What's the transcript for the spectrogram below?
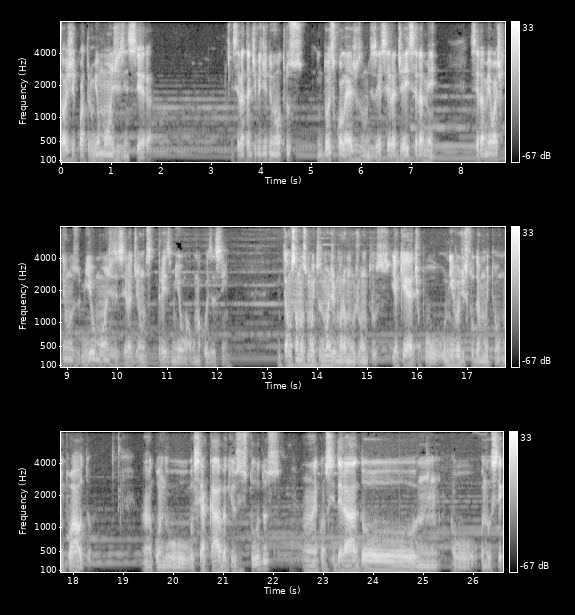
ao de 4 mil monges em Cera. E Cera está dividido em outros, em dois colégios, vamos dizer, Cera J e Cera Me. Cera Me eu acho que tem uns mil monges e Cera J uns 3 mil, alguma coisa assim. Então somos muitos monges moramos juntos. E aqui é tipo, o nível de estudo é muito, muito alto. Uh, quando você acaba aqui os estudos, uh, é considerado. Um, o, quando você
